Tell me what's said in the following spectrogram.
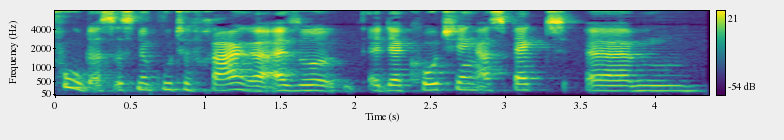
Puh, das ist eine gute Frage. Also äh, der Coaching-Aspekt ähm,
